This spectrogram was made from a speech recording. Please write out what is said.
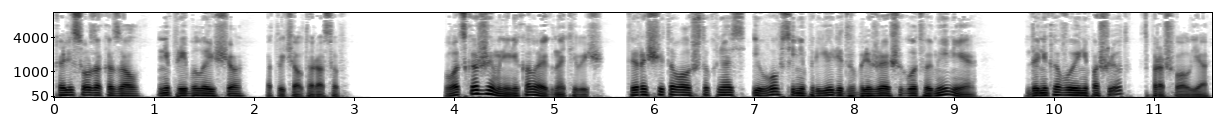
«Колесо заказал, не прибыло еще», — отвечал Тарасов. «Вот скажи мне, Николай Игнатьевич, ты рассчитывал, что князь и вовсе не приедет в ближайший год в имение? Да никого и не пошлет?» — спрашивал я.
